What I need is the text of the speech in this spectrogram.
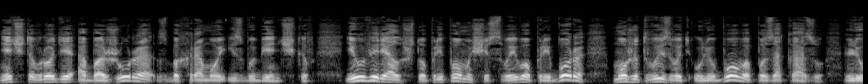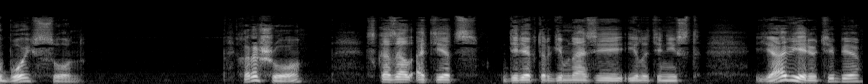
нечто вроде абажура с бахромой из бубенчиков, и уверял, что при помощи своего прибора может вызвать у любого по заказу любой сон. «Хорошо», — сказал отец, директор гимназии и латинист, — «я верю тебе.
